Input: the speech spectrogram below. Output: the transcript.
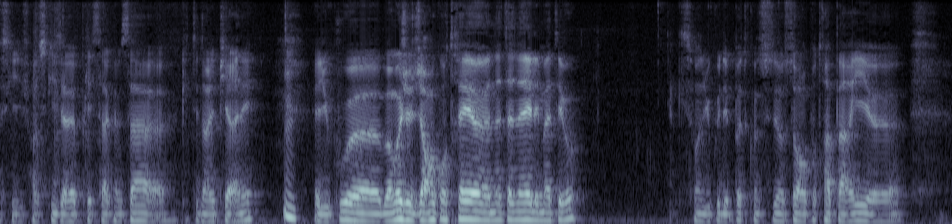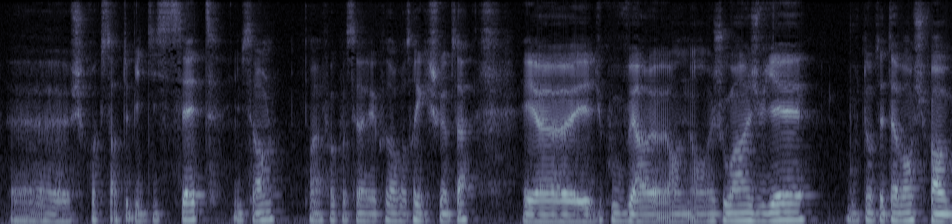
ce qu'ils avaient appelé ça comme ça, qui était dans les Pyrénées. Hmm. Et du coup, bah, moi j'ai déjà rencontré Nathanaël et Mathéo, qui sont du coup des potes qu'on se rencontrés à Paris. je crois que c'est en 2017, il me semble. Première fois qu'on s'est rencontrés, quelque chose comme ça. Et, et du coup, vers en, juin, juillet, ou peut-être avant, je, enfin,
